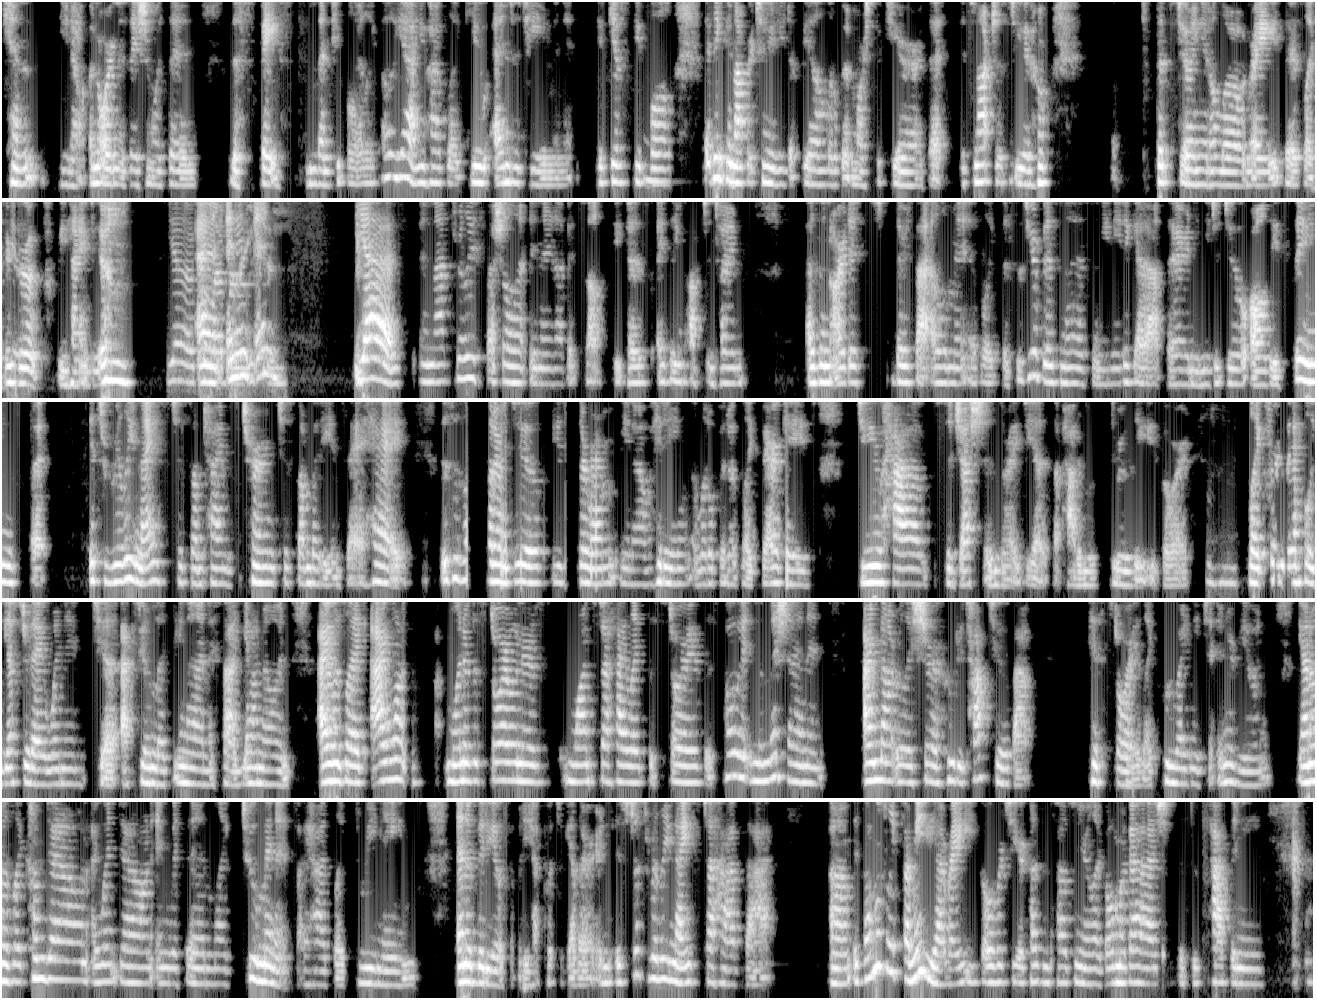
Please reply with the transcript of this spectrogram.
can, you know, an organization within the space. And then people are like, Oh yeah, you have like you and a team and it, it gives people, mm-hmm. I think, an opportunity to feel a little bit more secure that it's not just you that's doing it alone, right? There's like a yeah. group behind you. Yeah, and, and, and, yes, and that's really special in and of itself because I think oftentimes as an artist, there's that element of like, this is your business and you need to get out there and you need to do all these things. But it's really nice to sometimes turn to somebody and say, Hey, this is what I'm going to do. These are where I'm, you know, hitting a little bit of like barricades do you have suggestions or ideas of how to move through these? Or mm-hmm. like, for example, yesterday I went into Acción Latina and I saw Yano and I was like, I want one of the store owners wants to highlight the story of this poet in the mission. And I'm not really sure who to talk to about his story, like who I need to interview. And Yano was like, come down. I went down and within like two minutes, I had like three names and a video somebody had put together. And it's just really nice to have that. Um, it's almost like familia, right? You go over to your cousin's house and you're like, oh my gosh, this is happening.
